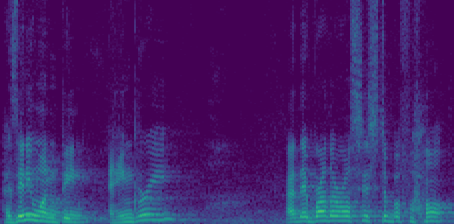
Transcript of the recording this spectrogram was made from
Has anyone been angry at their brother or sister before?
